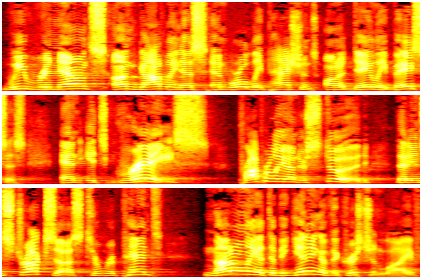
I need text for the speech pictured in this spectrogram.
we renounce ungodliness and worldly passions on a daily basis, and it's grace, properly understood, that instructs us to repent not only at the beginning of the Christian life,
